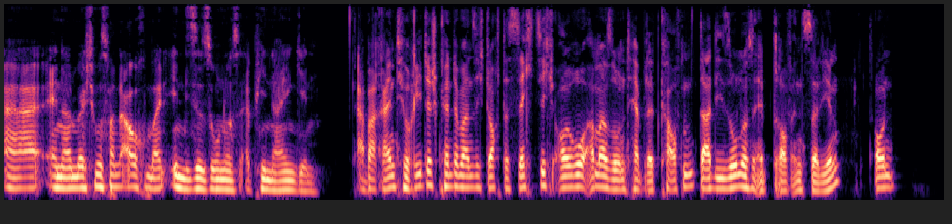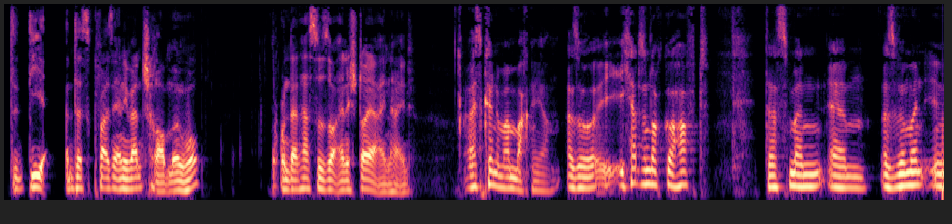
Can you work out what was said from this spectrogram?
äh, ändern möchte, muss man auch immer in diese Sonos-App hineingehen. Aber rein theoretisch könnte man sich doch das 60 Euro Amazon-Tablet kaufen, da die Sonos-App drauf installieren und die das quasi an die Wand schrauben irgendwo. Und dann hast du so eine Steuereinheit. Das könnte man machen, ja. Also ich hatte noch gehofft, dass man, ähm, also wenn man im,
